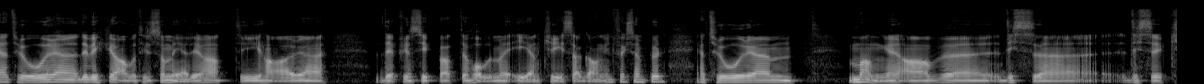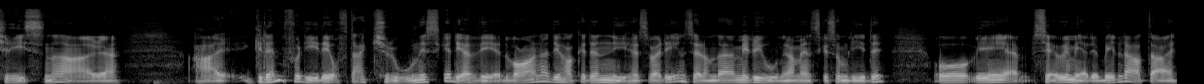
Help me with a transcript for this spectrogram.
Jeg tror uh, det virker av og til som media at de har det prinsippet at det holder med én krise av gangen, f.eks. Jeg tror um, mange av disse, disse krisene er er glemt fordi de ofte er kroniske, de er vedvarende. De har ikke den nyhetsverdien, selv om det er millioner av mennesker som lider. Og vi ser jo i mediebildet at det er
